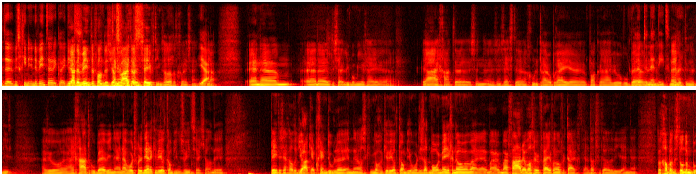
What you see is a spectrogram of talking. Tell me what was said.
de, misschien in de winter, ik weet niet. Ja, de winter van dus januari goed, dus- 2017, zou dat het geweest zijn? Ja. En, ehm en dus zei Lubomir zei, eh, ja, hij gaat eh, zijn, zijn zesde groene trui op rij pakken. Hij wil Roubaix Lukte net niet, Nee, maar- lukte net niet. Hij, wil, hij gaat Roubaix winnen en hij wordt voor de derde keer wereldkampioen, zoiets, weet je wel. De- Peter zegt altijd, ja, ik heb geen doelen. En eh, als ik nog een keer wereldkampioen word, is dat mooi meegenomen. Maar, eh, maar, maar vader was er vrij van overtuigd. Ja, dat vertelde hij. En eh, wel grappig, er stond een,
